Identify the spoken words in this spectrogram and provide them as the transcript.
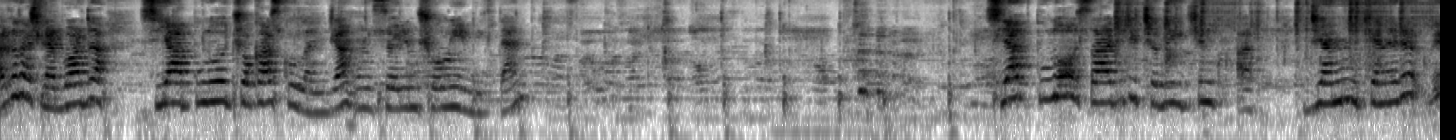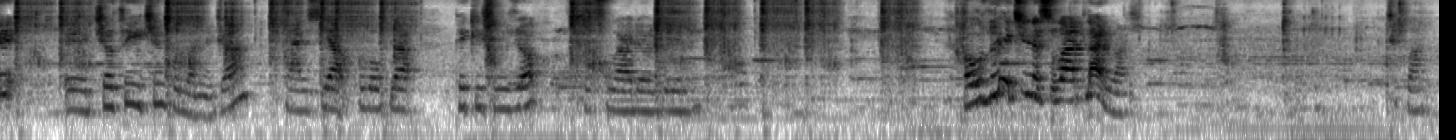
Arkadaşlar bu arada siyah bulu çok az kullanacağım. Onu söylemiş olayım ilkten. Siyah bulu sadece çatı için camın kenarı ve e, çatı için kullanacağım. Yani siyah blokla pek işimiz yok. Şu slide öldürelim. Havuzun içinde slide'lar var. Çık.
